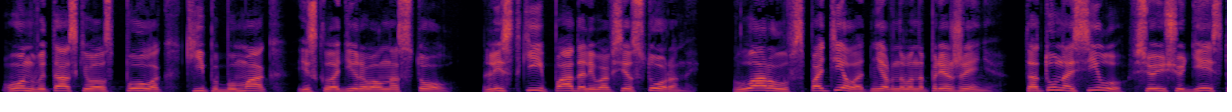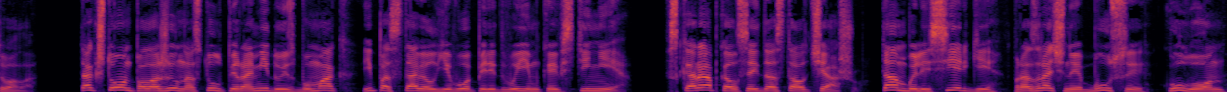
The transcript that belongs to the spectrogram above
он вытаскивал с полок кипы бумаг и складировал на стол. Листки падали во все стороны. Ларл вспотел от нервного напряжения. Тату на силу все еще действовала. Так что он положил на стул пирамиду из бумаг и поставил его перед выемкой в стене. Вскарабкался и достал чашу. Там были серьги, прозрачные бусы, кулон,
